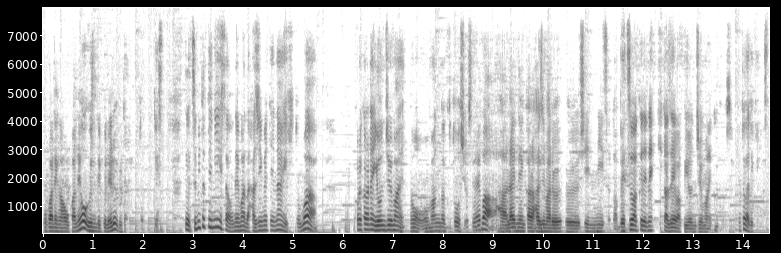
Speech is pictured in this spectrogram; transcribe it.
お金がお金を生んでくれるみたいなことです。で、積立 NISA をね、まだ始めてない人は、これからね、40万円の満額投資をすれば、来年から始まる新 NISA とは別枠でね、非課税枠40万円確保することができます。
